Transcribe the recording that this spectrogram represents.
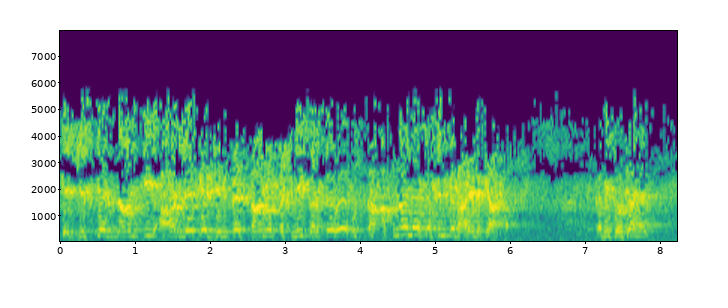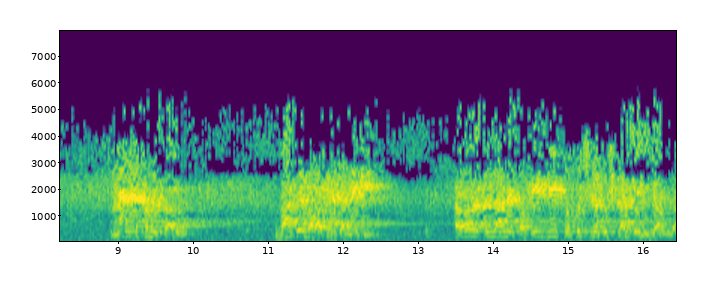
کہ جس کے نام کی آڑ لے کے جن پہ تان و تشنی کرتے ہو، اس کا اپنا موقف ان کے بارے میں کیا تھا؟ کبھی سوچا ہے؟ میں نہ سمجھتا ہوں۔ باتیں بہت ہیں کرنے کی۔ اور اللہ نے توفیق دی تو کچھ نہ کچھ کر کے ہی جاؤں گا۔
